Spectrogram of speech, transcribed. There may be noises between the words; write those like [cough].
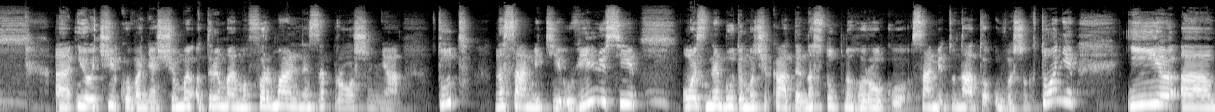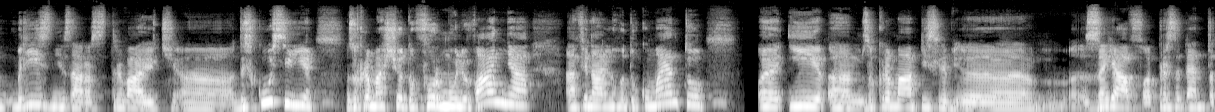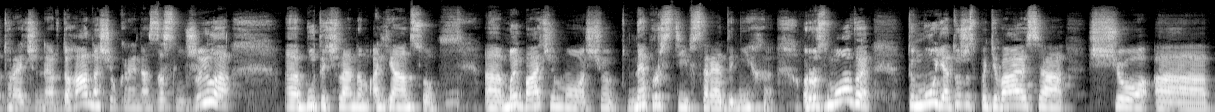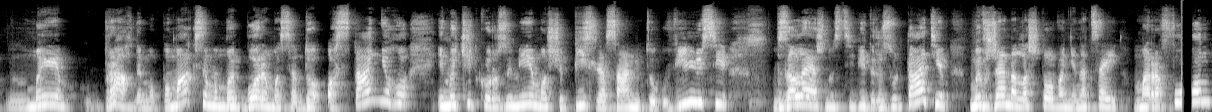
е, і очікування, що ми отримаємо формальне запрошення тут. На саміті у Вільнюсі, ось не будемо чекати наступного року саміту НАТО у Вашингтоні, і е, різні зараз тривають е, дискусії, зокрема щодо формулювання е, фінального документу. Е, і, е, зокрема, після е, заяв президента Туреччини Ердогана, що Україна заслужила бути членом альянсу. Е, ми бачимо, що непрості всередині розмови. Тому я дуже сподіваюся, що е, ми прагнемо по максимуму. Ми боремося до останнього, і ми чітко розуміємо, що після саміту у Вільнюсі, в залежності від результатів, ми вже налаштовані на цей марафон.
